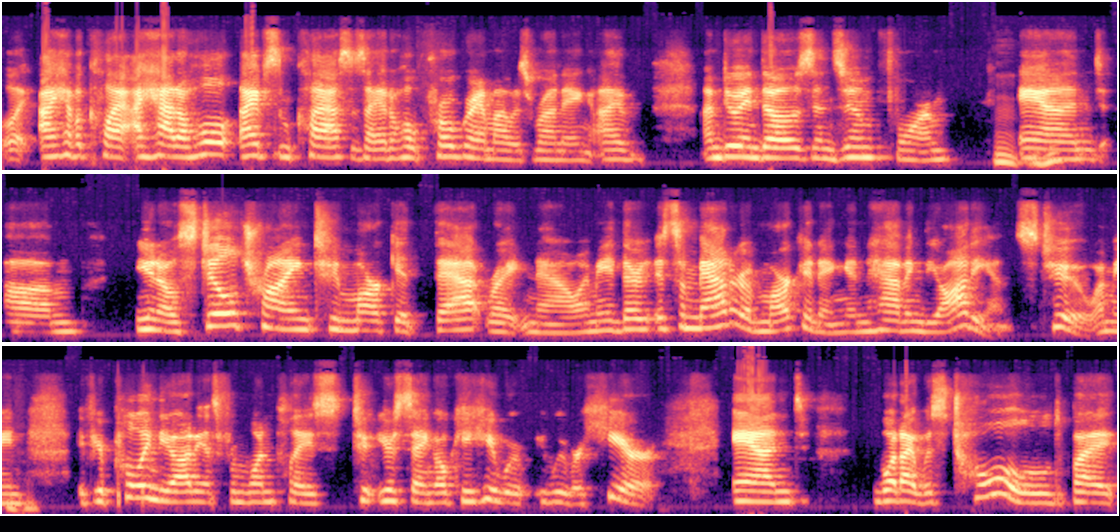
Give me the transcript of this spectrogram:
like I have a class. I had a whole. I have some classes. I had a whole program I was running. I've I'm doing those in Zoom form, Mhm. and um, you know, still trying to market that right now. I mean, there it's a matter of marketing and having the audience too. I mean, if you're pulling the audience from one place to, you're saying, okay, here we're, we were here, and what I was told by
